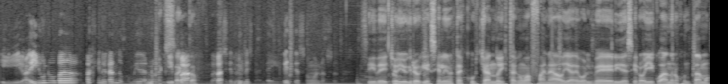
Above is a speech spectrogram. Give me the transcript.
Y ahí uno va, va generando como ideas nuevas y va, Exacto. va haciendo iglesia. La iglesia somos nosotros. Sí, de hecho yo creo que si alguien nos está escuchando y está como afanado ya de volver y decir, oye, ¿cuándo nos juntamos?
